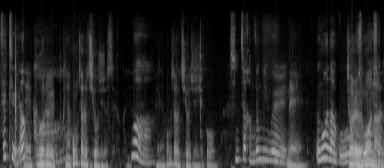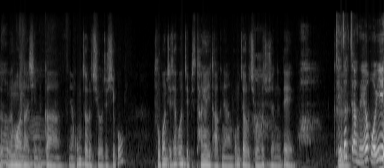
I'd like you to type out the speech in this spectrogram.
세트예요? 네, 그거를 아. 그냥 공짜로 지워주셨어요. 그냥. 와. 그냥 공짜로 지워주시고. 진짜 감독님을 네. 응원하고 저를 응원하, 응원하시니까 아. 그냥 공짜로 지워주시고 두 번째, 세 번째 에피소드 당연히 다 그냥 공짜로 지원해 주셨는데 그, 제작자네요, 거의.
